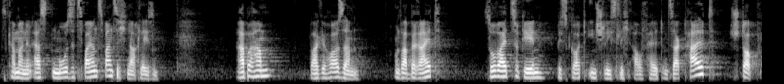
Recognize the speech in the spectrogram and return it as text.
Das kann man in 1. Mose 22 nachlesen. Abraham war gehorsam und war bereit, so weit zu gehen, bis Gott ihn schließlich aufhält und sagt, halt, stopp.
